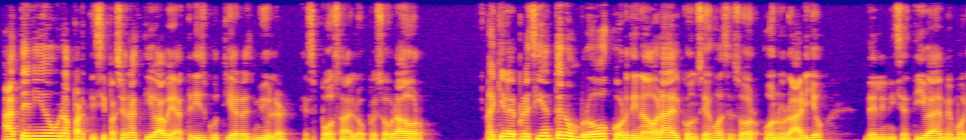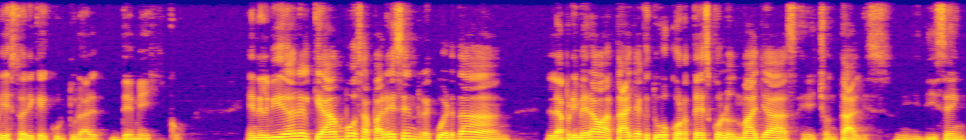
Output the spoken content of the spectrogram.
ha tenido una participación activa Beatriz Gutiérrez Müller, esposa de López Obrador, a quien el presidente nombró coordinadora del Consejo Asesor Honorario de la Iniciativa de Memoria Histórica y Cultural de México. En el video en el que ambos aparecen recuerdan la primera batalla que tuvo Cortés con los mayas eh, chontales. Y dicen,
